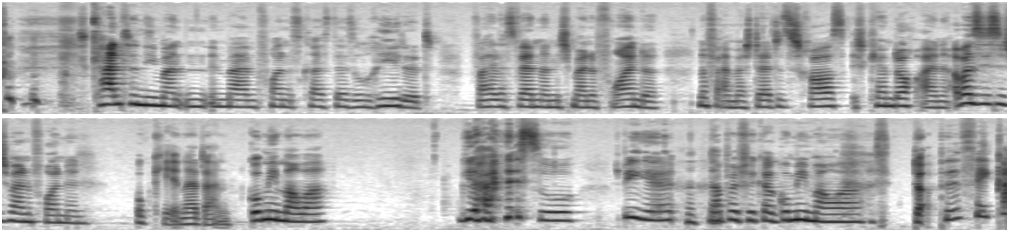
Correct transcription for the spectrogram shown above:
ich kannte niemanden in meinem Freundeskreis, der so redet, weil das wären dann nicht meine Freunde. Und auf einmal stellte sich raus, ich kenne doch eine, aber sie ist nicht meine Freundin. Okay, na dann. Gummimauer. Ja, ist so. Spiegel, Doppelficker, Gummimauer. Doppelficker?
